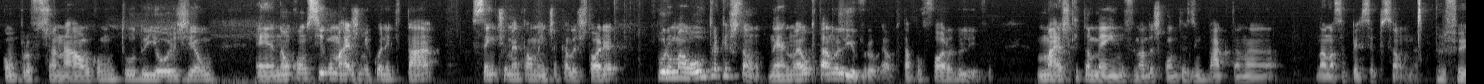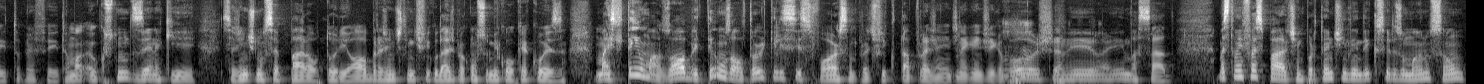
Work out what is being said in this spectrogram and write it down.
como profissional, como tudo, e hoje eu é, não consigo mais me conectar sentimentalmente àquela história por uma outra questão, né? Não é o que está no livro, é o que está por fora do livro. Mas que também, no final das contas, impacta na, na nossa percepção, né? Perfeito, perfeito. É eu costumo dizer, né, que se a gente não separa autor e obra, a gente tem dificuldade para consumir qualquer coisa. Mas tem umas obras e tem uns autores que eles se esforçam para dificultar pra gente, né? Que a gente fica, uhum. poxa, meu, aí é embaçado. Mas também faz parte, é importante entender que os seres humanos são,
